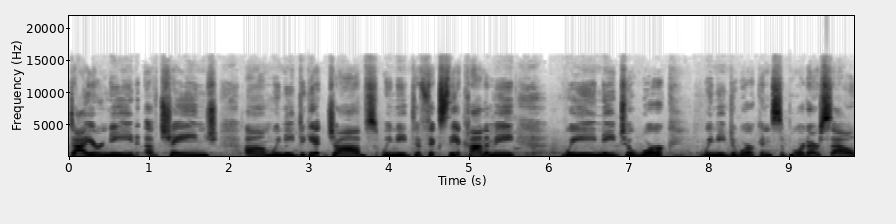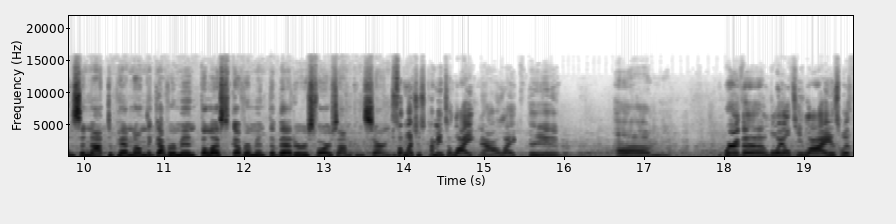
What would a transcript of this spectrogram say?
dire need of change. Um, we need to get jobs. We need to fix the economy. We need to work. We need to work and support ourselves and not depend on the government. The less government, the better, as far as I'm concerned. So much is coming to light now, like the um, where the loyalty lies with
